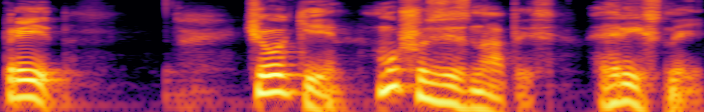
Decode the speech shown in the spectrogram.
Привіт. Чуваки, мушу зізнатись, грішний.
